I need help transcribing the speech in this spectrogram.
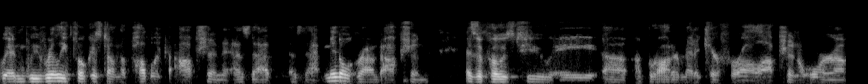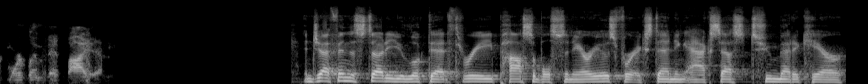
when we really focused on the public option as that as that middle ground option, as opposed to a uh, a broader Medicare for all option or a more limited buy-in. And Jeff, in the study, you looked at three possible scenarios for extending access to Medicare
